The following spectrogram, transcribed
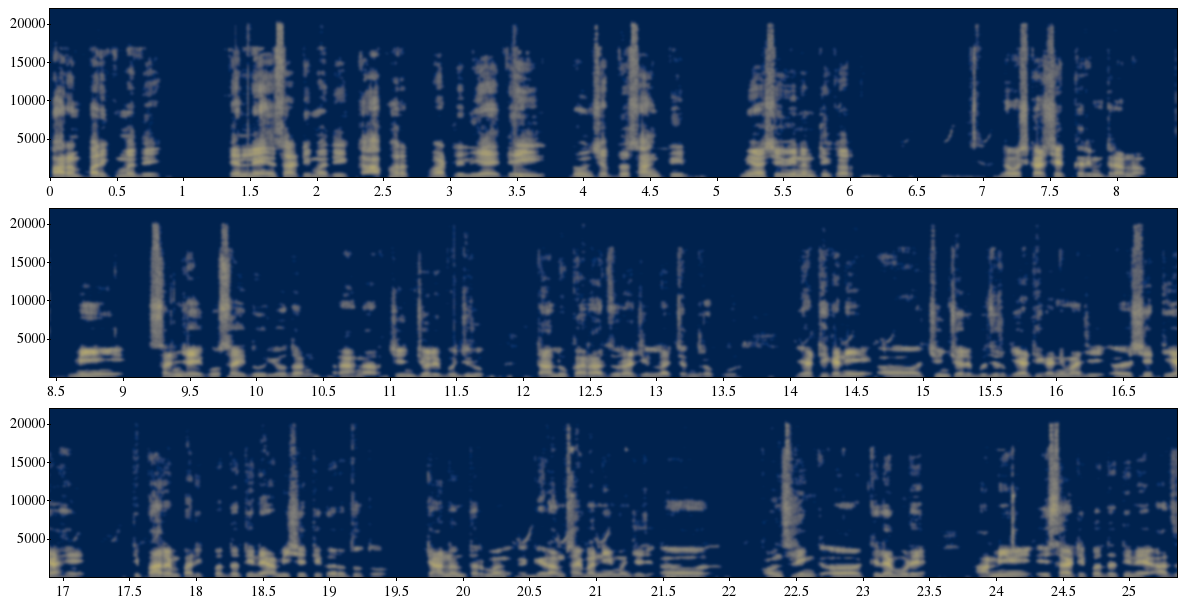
पारंपरिकमध्ये त्यांना एस आर टीमध्ये का फरक वाटलेली आहे तेही दोन शब्द सांगतील. मी अशी विनंती करतो. नमस्कार शेतकरी मित्रांनो. मी संजय गोसाई दुर्योधन राहणार चिंचोली बुजुर्ग तालुका राजुरा जिल्हा चंद्रपूर. या ठिकाणी चिंचोली बुजुर्ग या ठिकाणी माझी शेती आहे. ती पारंपरिक पद्धतीने आम्ही शेती करत होतो. त्यानंतर मग गेडाम साहेबांनी म्हणजे काउन्सिलिंग केल्यामुळे आम्ही एस आर टी पद्धतीने आज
